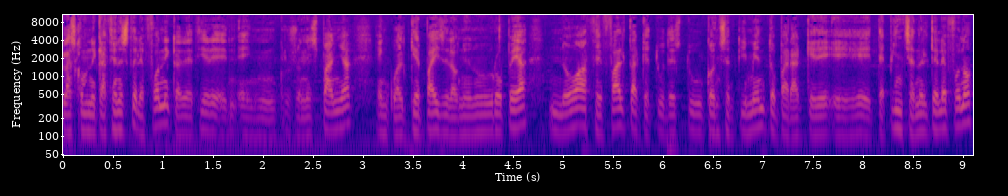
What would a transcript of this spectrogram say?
las comunicaciones telefónicas, es decir, incluso en España, en cualquier país de la Unión Europea, no hace falta que tú des tu consentimiento para que te pinchen en el teléfono,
